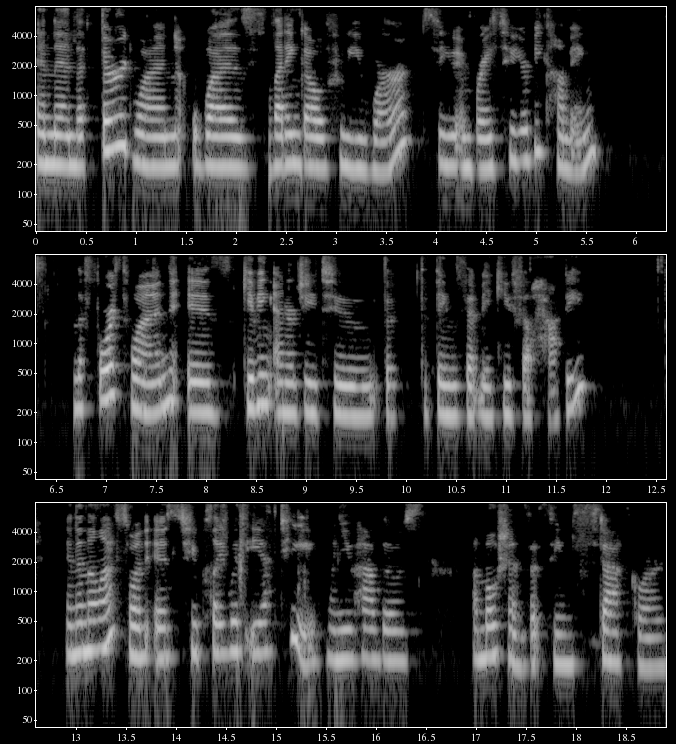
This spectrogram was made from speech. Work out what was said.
And then the third one was letting go of who you were. So you embrace who you're becoming. And the fourth one is giving energy to the, the things that make you feel happy. And then the last one is to play with EFT when you have those emotions that seem stuck or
